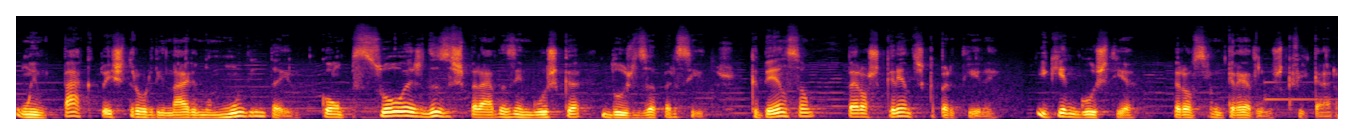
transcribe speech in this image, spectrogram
um impacto extraordinário no mundo inteiro com pessoas desesperadas em busca dos desaparecidos. Que bênção para os crentes que partirem e que angústia para os incrédulos que ficaram.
